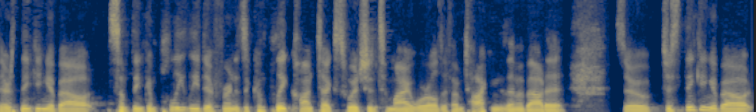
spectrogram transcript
they're thinking about something completely different. It's a complete context switch into my world if I'm talking to them about it. So just thinking about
